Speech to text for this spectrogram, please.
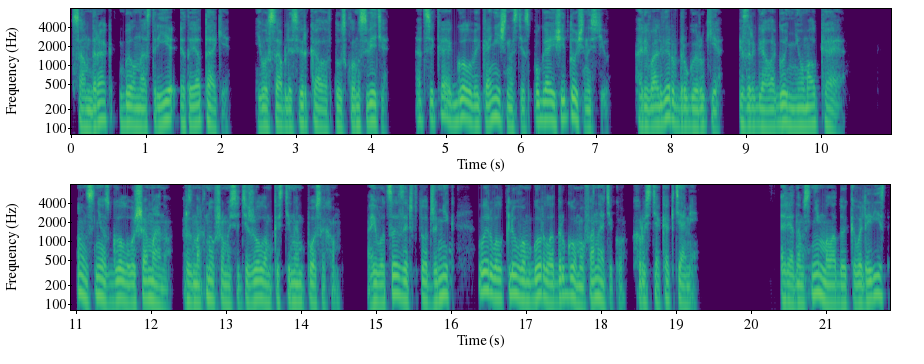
Сам Драк был на острие этой атаки. Его сабля сверкала в тусклом свете, отсекая головы и конечности с пугающей точностью, а револьвер в другой руке изрыгал огонь, не умолкая. Он снес голову шаману, размахнувшемуся тяжелым костяным посохом, а его Цезарь в тот же миг вырвал клювом горло другому фанатику, хрустя когтями. Рядом с ним молодой кавалерист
